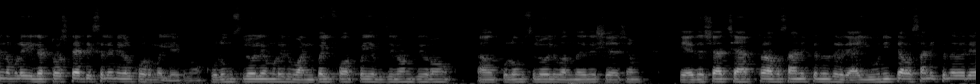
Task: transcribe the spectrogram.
നമ്മൾ ഇലക്ട്രോസ്റ്റാറ്റിക്സിൽ നിങ്ങൾക്ക് ഓർമ്മയില്ലായിരുന്നു? കുളുംസ് ലോയിൽ നമ്മളൊരു one by four by epsilon zero Coulomb's ലോയിൽ വന്നതിന് ശേഷം ഏകദേശം ആ ചാപ്റ്റർ അവസാനിക്കുന്നത് വരെ ആ യൂണിറ്റ് അവസാനിക്കുന്നത് വരെ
